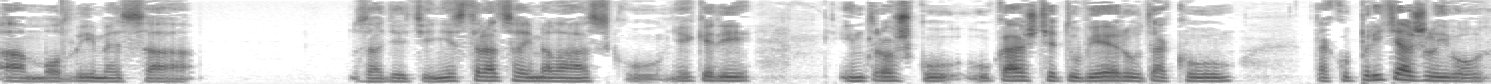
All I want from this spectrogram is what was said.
a modlíme sa za deti. Nestrácajme lásku. Niekedy im trošku ukážte tú vieru takú, takú priťažlivú.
